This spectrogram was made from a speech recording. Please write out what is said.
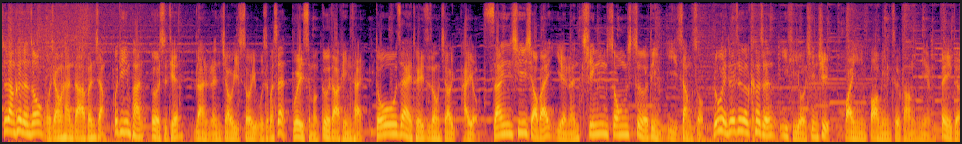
这堂课程中，我将会和大家分享不盯盘二十天懒人交易收益五十 percent。为什么各大平台都在推自动交易？还有三 C 小白也能轻松设定易上手。如果你对这个课程议题有兴趣，欢迎报。报名这方免费的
